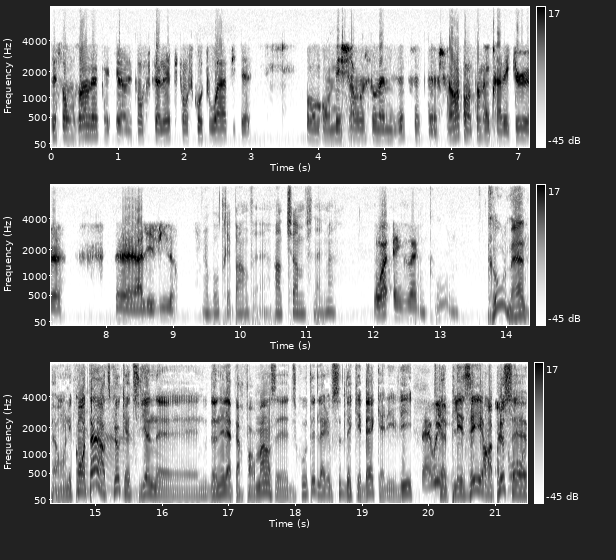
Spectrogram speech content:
10-11 ans là, qu'on se connaît, puis qu'on se côtoie, puis qu'on on échange sur la musique. Fait que, je suis vraiment content d'être avec eux à Lévis. Là. Un beau trépante en chum finalement. Ouais, exact. Cool. Cool, man. Ben, on est content, en tout cas, que tu viennes euh, nous donner la performance euh, du côté de la rive sud de Québec à Lévis. Ben oui. C'est un plaisir. En plus, euh,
